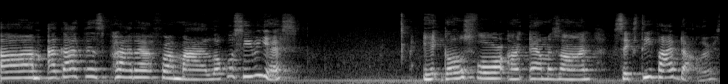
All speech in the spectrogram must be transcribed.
um i got this prada from my local cvs It goes for on Amazon $65.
